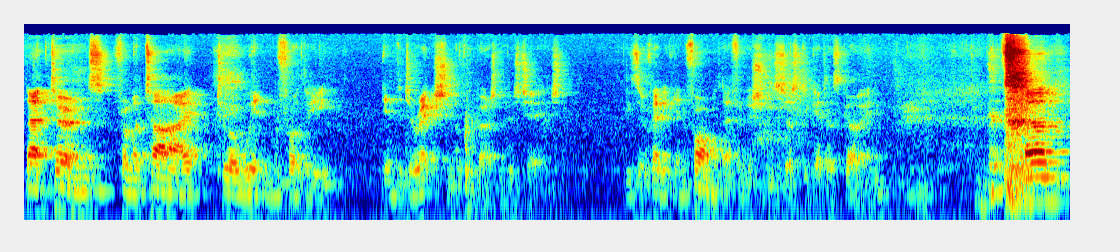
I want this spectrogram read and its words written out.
that turns from a tie to a win for the in the direction of the person who's changed. These are very informal definitions just to get us going. Um,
